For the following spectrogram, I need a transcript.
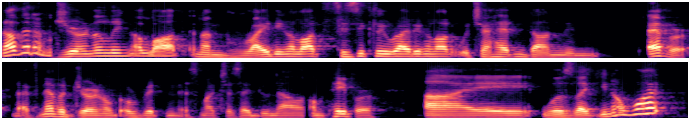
now that I'm journaling a lot and I'm writing a lot, physically writing a lot, which I hadn't done in ever. I've never journaled or written as much as I do now on paper. I was like, you know what?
